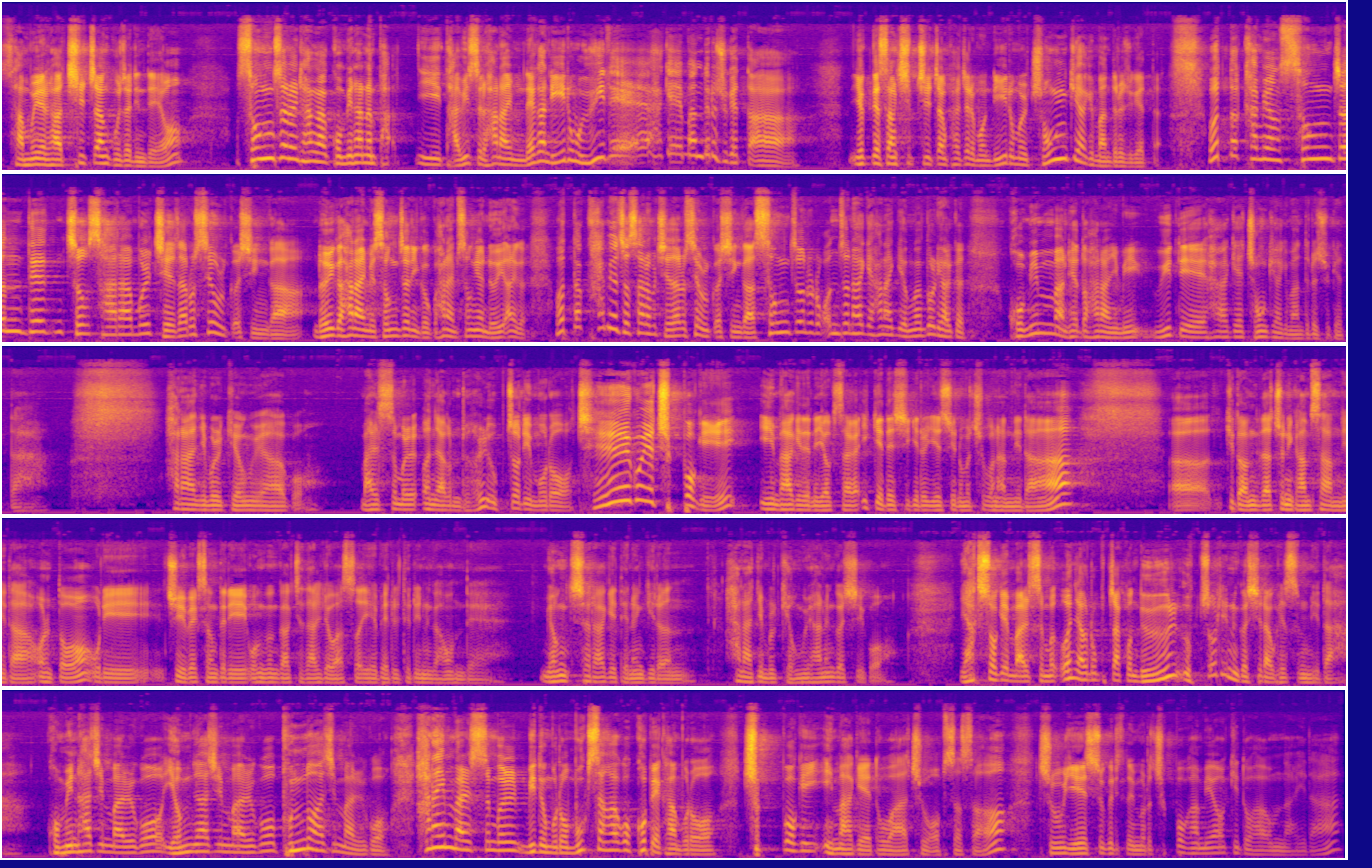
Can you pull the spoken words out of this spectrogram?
사무엘하 7장 9절인데요. 성전을 향한 고민하는 바- 이 다윗을 하나님 내가 네 이름을 위대하게 만들어 주겠다. 역대상 17장 8절에 보면 네 이름을 존귀하게 만들어 주겠다. 어떻게 하면 성전된 저 사람을 제자로 세울 것인가? 너희가 하나님의 성전이고 하나님 성령 너희 아니가 어떻게 하면 저 사람을 제자로 세울 것인가? 성전으로 온전하게 하나님께 영광 돌리게 할 것. 고민만 해도 하나님이 위대하게 존귀하게 만들어 주겠다. 하나님을 경외하고 말씀을 언약을 늘 읊조림으로 최고의 축복이 임하게 되는 역사가 있게 되시기를 예수 이름으로 축원합니다. 어, 기도합니다. 주님 감사합니다. 오늘 또 우리 주의 백성들이 원근각제 달려와서 예배를 드리는 가운데 명철하게 되는 길은 하나님을 경외하는 것이고 약속의 말씀을 언약으로 붙잡고 늘 읊조리는 것이라고 했습니다. 고민하지 말고 염려하지 말고 분노하지 말고 하나님 말씀을 믿음으로 묵상하고 고백함으로 축복이 임하게 도와주옵소서. 주 예수 그리스도 이름으로 축복하며 기도하옵나이다.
